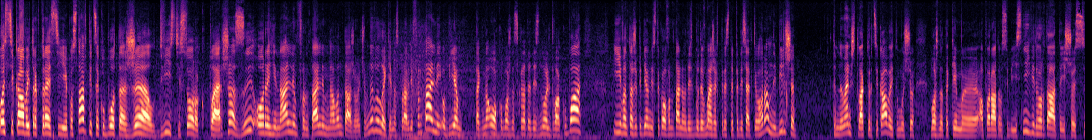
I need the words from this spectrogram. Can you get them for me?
Ось цікавий тракторець цієї поставки. Це Kubota GL 241 з оригінальним фронтальним навантажувачем. Невеликий насправді фронтальний, об'єм так на око можна сказати десь 0,2 куба. І вантажопідйомність такого фронтального десь буде в межах 350 кг, не більше. Тим не менш, трактор цікавий, тому що можна таким е, апаратом собі і сніг відгортати, і щось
